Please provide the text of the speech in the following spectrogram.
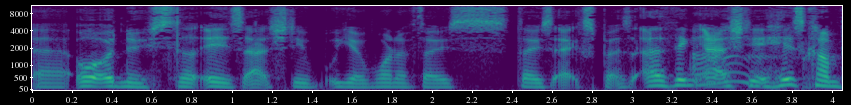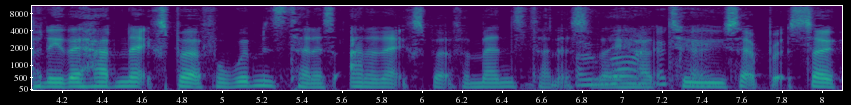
uh, or no, still is actually, you know, one of those those experts. I think oh. actually at his company they had an expert for women's tennis and an expert for men's tennis, so oh, they right, had okay. two separate. So it,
